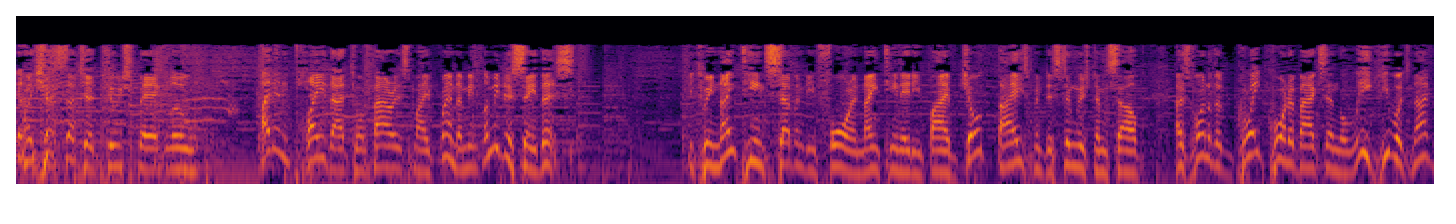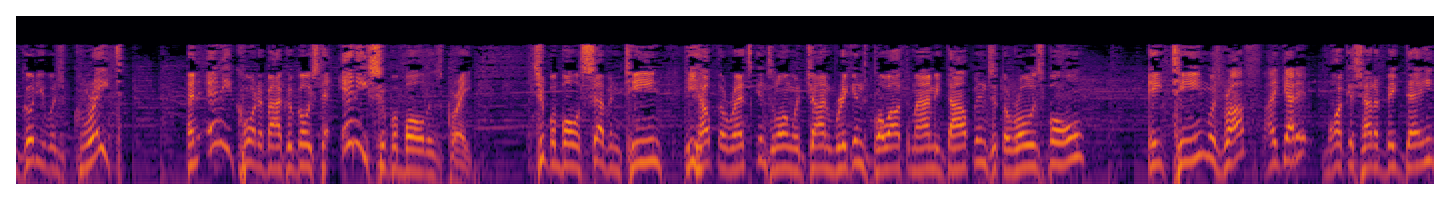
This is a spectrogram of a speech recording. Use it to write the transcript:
You know, you're such a douchebag, Lou. I didn't play that to embarrass my friend. I mean, let me just say this. Between 1974 and 1985, Joe Theismann distinguished himself as one of the great quarterbacks in the league. He was not good, he was great. And any quarterback who goes to any Super Bowl is great. Super Bowl 17, he helped the Redskins along with John Riggins blow out the Miami Dolphins at the Rose Bowl. 18 was rough. I get it. Marcus had a big day.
